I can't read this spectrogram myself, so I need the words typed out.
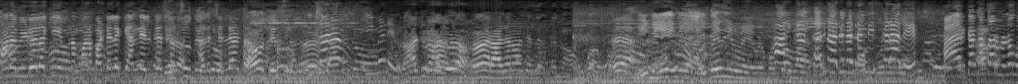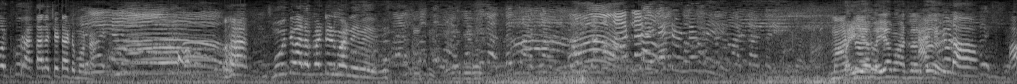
మన వీడియోలకి మన- మన బర్త్డేలకి అన్ని హెల్ప్ చేస్తాడు. తెలుసు వాళ్ళ తెలుసు చెల్లె అంట. ఆ, తెలుసు. రాజు రాజు ఆ, రాజన్న వాళ్ళ చెల్లె. ఏ, ఈమె ఈమె అయిపోయింది కొట్టుకు రట్టాల చెట్టు మొన్న? మూతి వాళ్ళ Attitude ఆ? ఆ,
